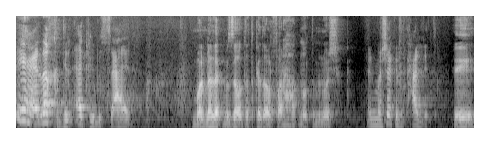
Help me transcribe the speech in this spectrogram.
إيه علاقة الأكل بالسعادة؟ أمال مالك مزقطط كده والفرحة هتنط من وشك؟ المشاكل اتحلت. إيه؟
